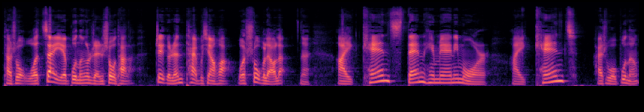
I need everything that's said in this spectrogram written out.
他说：“我再也不能忍受他了，这个人太不像话，我受不了了。”那 I can't stand him anymore。I can't 还是我不能？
